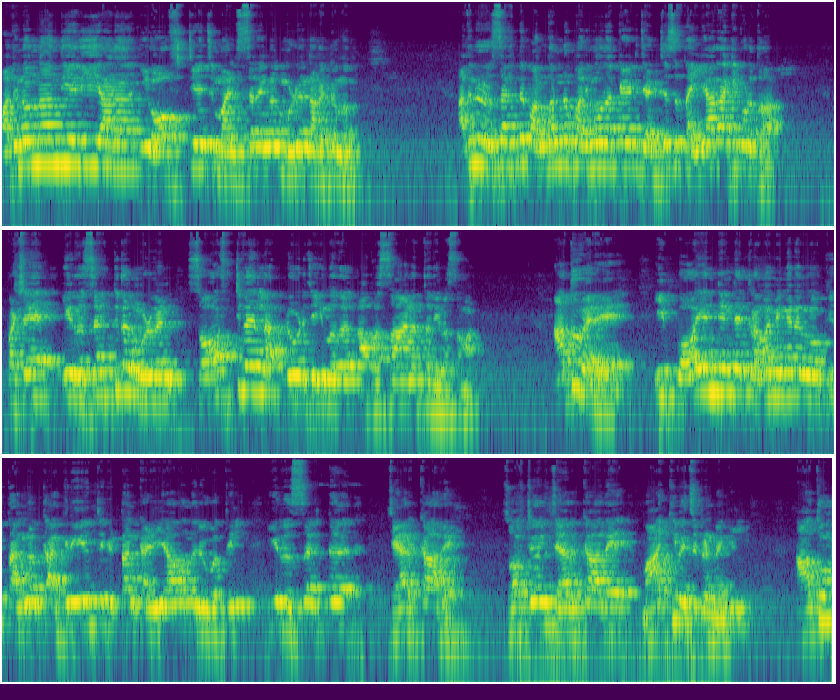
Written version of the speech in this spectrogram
പതിനൊന്നാം തീയതിയാണ് ഈ ഓഫ് സ്റ്റേജ് മത്സരങ്ങൾ മുഴുവൻ നടക്കുന്നത്. അതിന് റിസൾട്ട് പന്ത്രണ്ടും പതിമൂന്നൊക്കെ ആയിട്ട് ജഡ്ജസ് തയ്യാറാക്കി കൊടുത്തതാണ്. പക്ഷേ ഈ റിസൾട്ടുകൾ മുഴുവൻ സോഫ്റ്റ്വെയറിൽ അപ്ലോഡ് ചെയ്യുന്നത് അവസാനത്തെ ദിവസമാണ്. അതുവരെ ഈ പോയിന്റിന്റെ ക്രമം ഇങ്ങനെ നോക്കി തങ്ങൾക്ക് അഗ്രിഗേറ്റ് കിട്ടാൻ കഴിയാവുന്ന രൂപത്തിൽ ഈ റിസൾട്ട് ചേർക്കാതെ സോഫ്റ്റ്വെയറിൽ ചേർക്കാതെ മാറ്റി വെച്ചിട്ടുണ്ടെങ്കിൽ അതും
